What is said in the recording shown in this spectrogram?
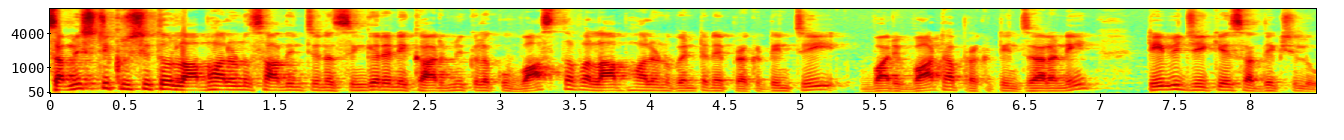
సమిష్టి కృషితో లాభాలను సాధించిన సింగరేణి కార్మికులకు వాస్తవ లాభాలను వెంటనే ప్రకటించి వారి వాటా ప్రకటించాలని టీవీజీకేఎస్ అధ్యక్షులు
